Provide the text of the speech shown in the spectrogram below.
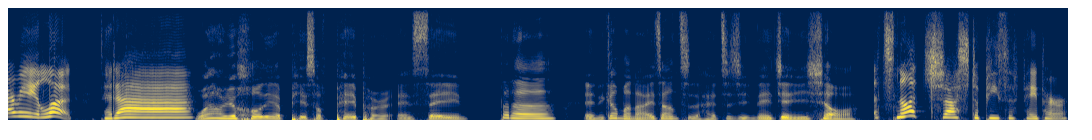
Harvey, look, ta-da! Why are you holding a piece of paper and saying ta-da? Eh, 哎，你干嘛拿一张纸还自己内建一笑啊？It's not just a piece of paper.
